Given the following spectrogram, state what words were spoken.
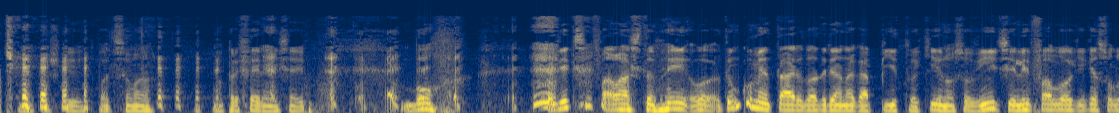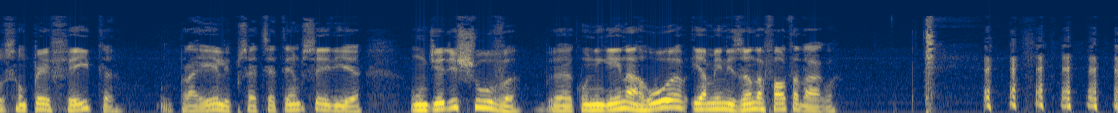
Acho que pode ser uma, uma preferência aí. Bom, queria que você falasse também. Tem um comentário do Adriano Agapito aqui, nosso ouvinte. Ele falou aqui que a solução perfeita para ele, para o 7 de setembro, seria um dia de chuva, é, com ninguém na rua e amenizando a falta d'água.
